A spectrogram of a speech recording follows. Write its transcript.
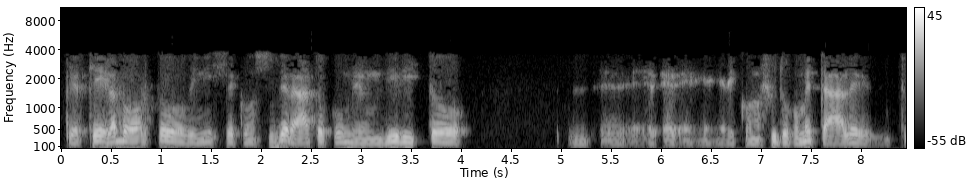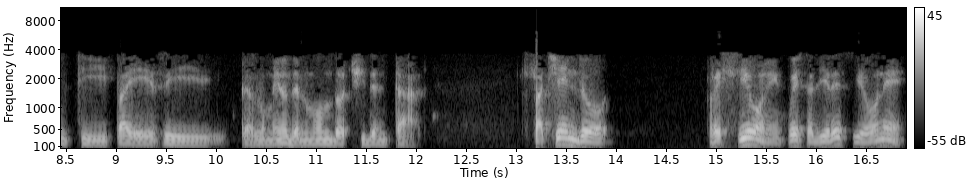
perché l'aborto venisse considerato come un diritto eh, riconosciuto come tale in tutti i paesi, perlomeno del mondo occidentale. Facendo pressione in questa direzione,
